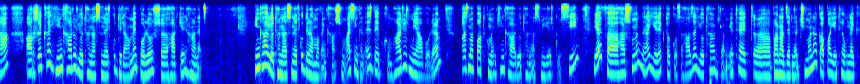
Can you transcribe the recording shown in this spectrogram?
հա, արժեքը 572 դրամ է բոլոր հարկեր հանած։ 572 դրամով ենք հաշվում, այսինքն այս դեպքում 100 միավորը բազմապատկում ենք 572-ի եւ հաշվում ենք նրա 3%-ը 1700 դրամ։ Եթե այդ բանաձևն էլ չիմանաք, ապա եթե ունեք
